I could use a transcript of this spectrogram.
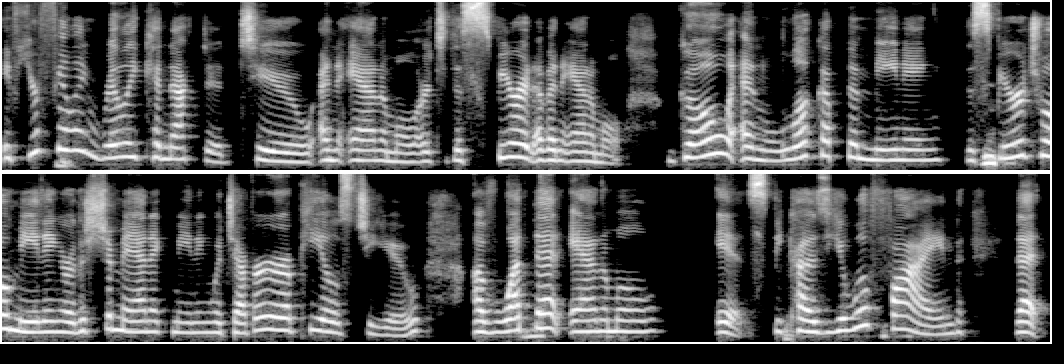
if you're feeling really connected to an animal or to the spirit of an animal, go and look up the meaning, the mm-hmm. spiritual meaning or the shamanic meaning, whichever appeals to you, of what mm-hmm. that animal is, because you will find that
